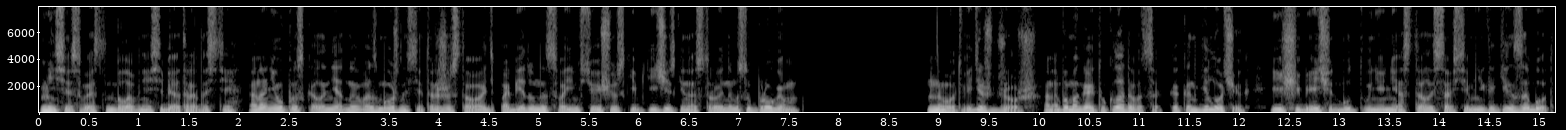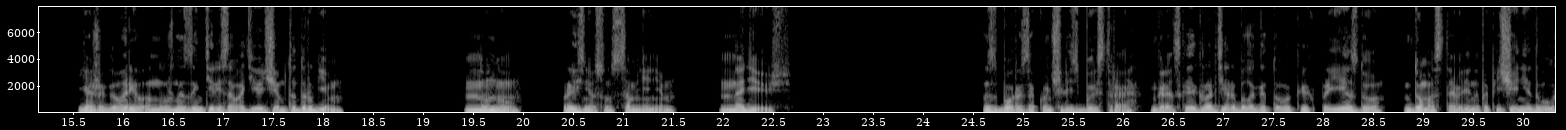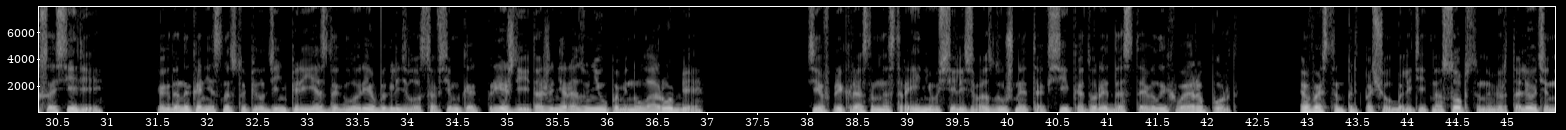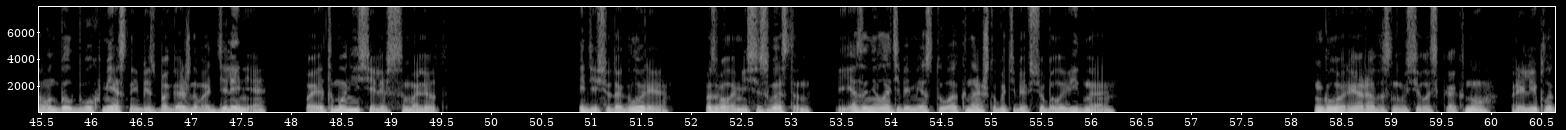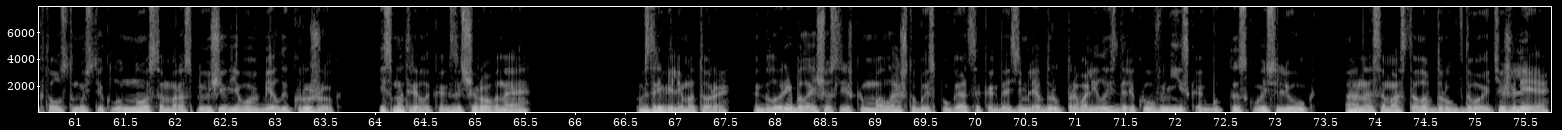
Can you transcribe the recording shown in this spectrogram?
Миссис Вестон была вне себя от радости. Она не упускала ни одной возможности торжествовать победу над своим все еще скептически настроенным супругом. Ну вот видишь, Джордж, она помогает укладываться, как ангелочек, и щебечет, будто у нее не осталось совсем никаких забот. Я же говорила, нужно заинтересовать ее чем-то другим. «Ну-ну», — произнес он с сомнением. «Надеюсь». Сборы закончились быстро. Городская квартира была готова к их приезду. Дом оставили на попечение двух соседей. Когда наконец наступил день переезда, Глория выглядела совсем как прежде и даже ни разу не упомянула о Робби. Все в прекрасном настроении уселись в воздушное такси, которое доставило их в аэропорт. Вестон предпочел бы лететь на собственном вертолете, но он был двухместный, без багажного отделения, поэтому они сели в самолет. «Иди сюда, Глория», — позвала миссис Вестон. Я заняла тебе место у окна, чтобы тебе все было видно». Глория радостно уселась к окну, прилипла к толстому стеклу носом, расплющив его в белый кружок, и смотрела, как зачарованная. Взревели моторы. Глория была еще слишком мала, чтобы испугаться, когда земля вдруг провалилась далеко вниз, как будто сквозь люк, а она сама стала вдруг вдвое тяжелее.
